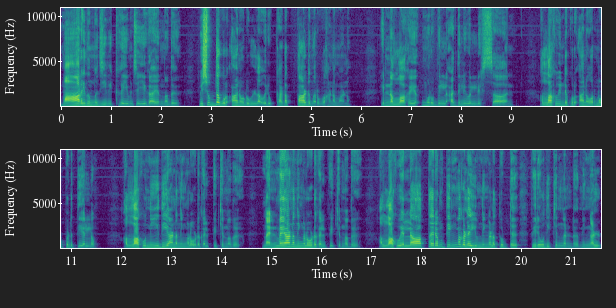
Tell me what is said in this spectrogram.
മാറി നിന്ന് ജീവിക്കുകയും ചെയ്യുക എന്നത് വിശുദ്ധ ഖുർആാനോടുള്ള ഒരു കടപ്പാട് നിർവഹണമാണ്. ഇന്നല്ലാഹു മുറുബിൽ അദ്ലി വൽ ഇഹ്സാൻ. അള്ളാഹുവിന്റെ ഖുർആൻ ഓർമ്മപ്പെടുത്തിയല്ലോ. അള്ളാഹു നീതിയാണ് നിങ്ങളോട് കൽപ്പിക്കുന്നത്. നന്മയാണ് നിങ്ങളോട് കൽപ്പിക്കുന്നത്. അള്ളാഹു എല്ലാത്തരം തിന്മകളെയും നിങ്ങളെ തൊട്ട് വിരോധിക്കുന്നുണ്ട്. നിങ്ങൾ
